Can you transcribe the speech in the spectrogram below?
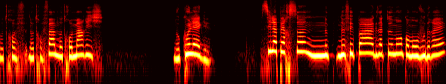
notre, femme, notre mari, nos collègues. Si la personne ne, ne, fait pas exactement comme on voudrait,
